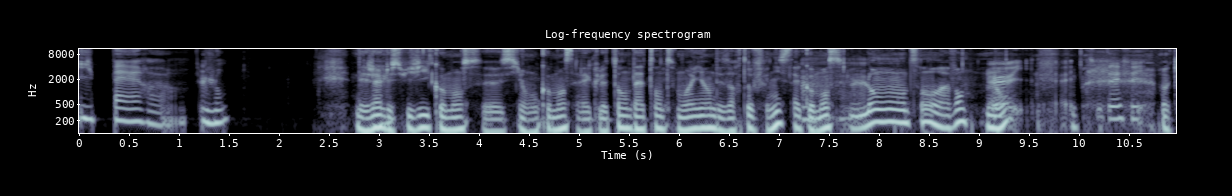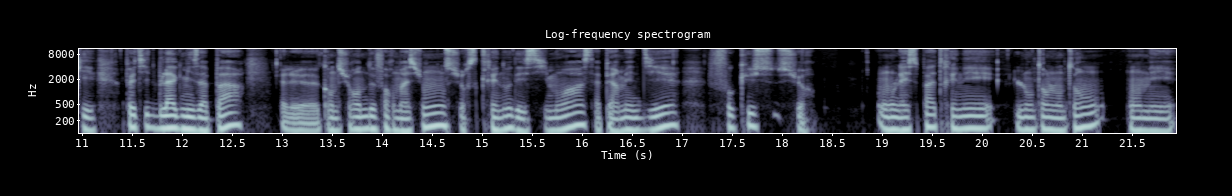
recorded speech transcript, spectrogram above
hyper euh, longs Déjà, le suivi commence, euh, si on commence avec le temps d'attente moyen des orthophonistes, ça commence longtemps avant, non? Oui, tout à fait. ok, petite blague mise à part, quand tu rentres de formation sur ce créneau des six mois, ça permet de dire focus sur. On laisse pas traîner longtemps, longtemps, on est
